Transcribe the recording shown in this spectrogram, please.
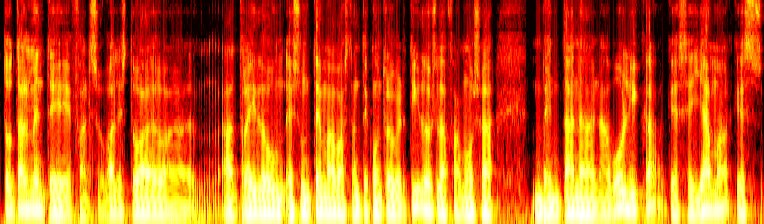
Totalmente falso, ¿vale? Esto ha, traído un- es un tema bastante controvertido, es la famosa ventana anabólica que se llama, que es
